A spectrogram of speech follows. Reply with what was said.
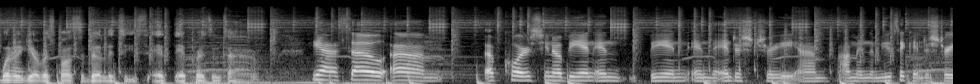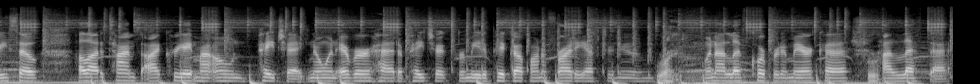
what are your responsibilities at, at present time? Yeah, so um, of course, you know, being in being in the industry, um, I'm in the music industry, so a lot of times I create my own paycheck. No one ever had a paycheck for me to pick up on a Friday afternoon. Right. When I left corporate America, sure. I left that.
